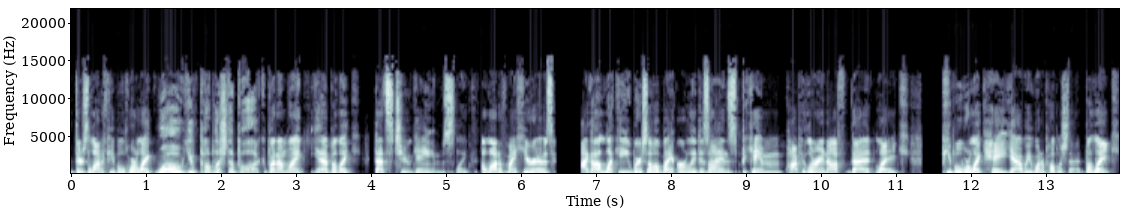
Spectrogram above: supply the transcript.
there's a lot of people who are like, whoa, you've published a book. But I'm like, yeah, but like that's two games. Like a lot of my heroes I got lucky where some of my early designs became popular enough that like people were like, "Hey, yeah, we want to publish that." But like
